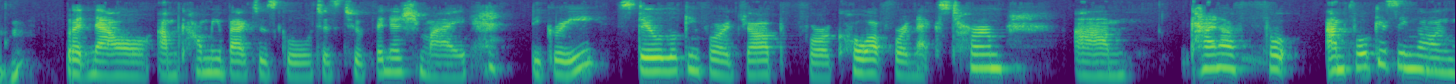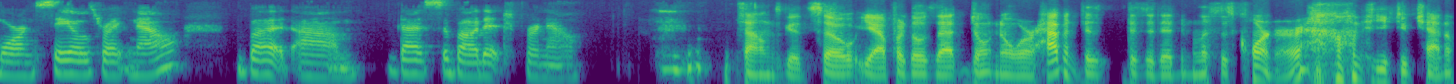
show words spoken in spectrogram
mm-hmm. but now I'm coming back to school just to finish my degree. Still looking for a job for co-op for next term. Um, kind of fo- I'm focusing on more on sales right now, but um, that's about it for now. Sounds good. So yeah, for those that don't know or haven't vis- visited Melissa's Corner on the YouTube channel,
